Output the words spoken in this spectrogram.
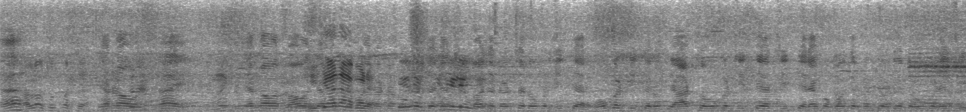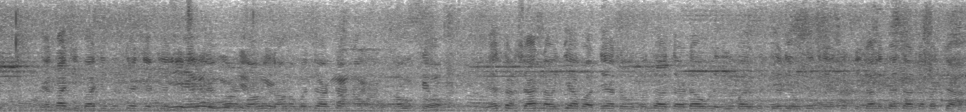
હાલો સુપર છે. એકાવન નહીં એકાવન બાવન નીચે ના પડે. પાસઠ અડસઠ ઓગણસિત્તેર ઓગણસિત્તેર રૂપિયા આઠસો ઓગણસિત્તેર સિત્તેર એકો બોતેર પંચોતેર તો ઓગણએંસી એકાસી બાસી બાજી ત્રાણું પચાસ અઠ્ઠાણું નવસો. બે ત્રણ ચાર ના અગિયાર બાર તેર ચૌદ પંદર અઢાર ઓગણીસ બાવીસ પચીસ ઓગણત્રીસ એકત્રીસ ચાલીસ બેતાલીસ પચાસ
